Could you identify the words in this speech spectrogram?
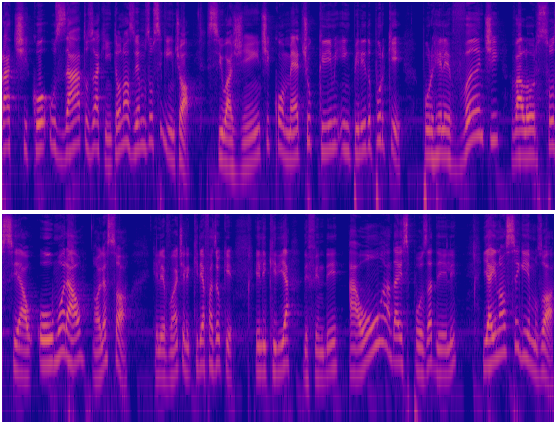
praticou os atos aqui. Então nós vemos o seguinte, ó, se o agente comete o crime impelido por quê? Por relevante valor social ou moral. Olha só, relevante, ele queria fazer o quê? Ele queria defender a honra da esposa dele. E aí nós seguimos, ó,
